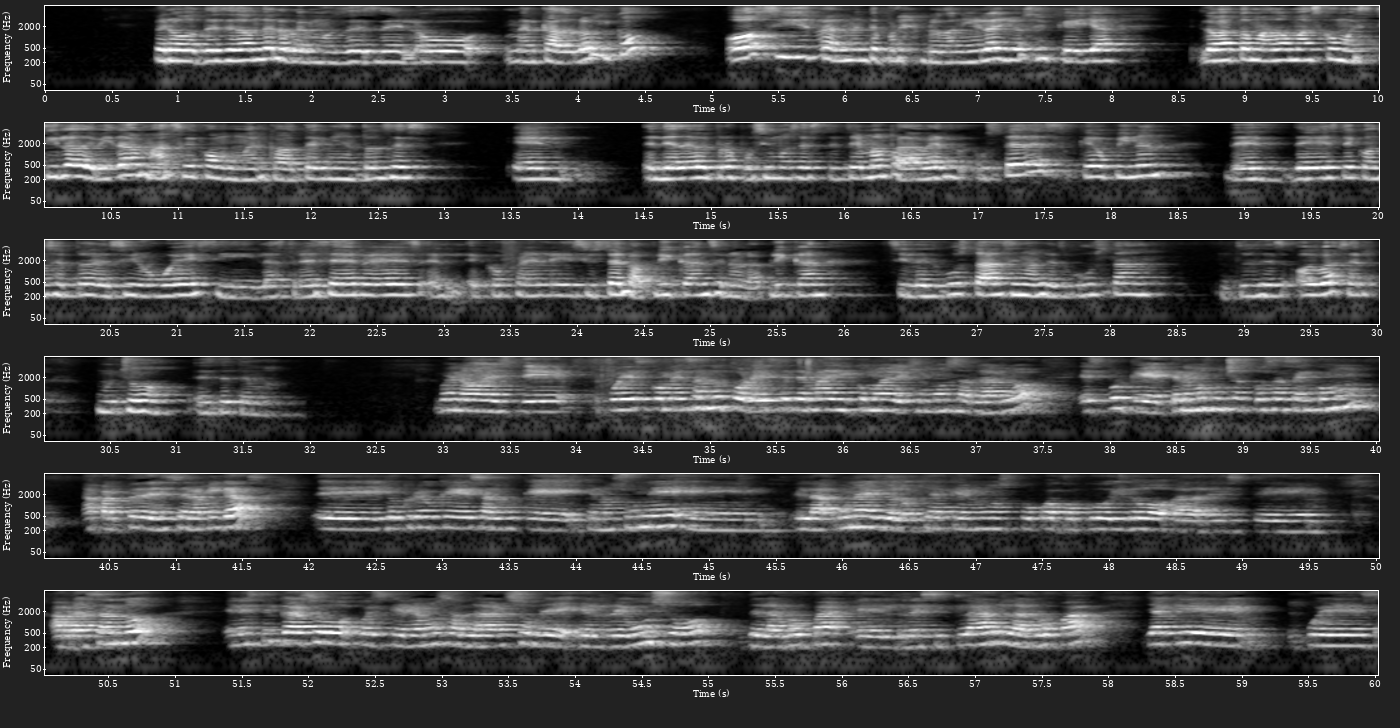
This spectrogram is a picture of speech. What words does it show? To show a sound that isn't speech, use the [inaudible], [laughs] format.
pero ¿desde dónde lo vemos? ¿Desde lo mercadológico? O si realmente, por ejemplo, Daniela, yo sé que ella lo ha tomado más como estilo de vida, más que como mercadotecnia. Entonces, el, el día de hoy propusimos este tema para ver ustedes qué opinan de, de, este concepto del Zero Waste y las tres R's, el eco-friendly, si ustedes lo aplican, si no lo aplican, si les gusta, si no les gusta. Entonces, hoy va a ser mucho este tema. Bueno, este, pues comenzando por este tema y cómo elegimos hablarlo, es porque tenemos muchas cosas en común, aparte de ser amigas. Eh, yo creo que es algo que, que nos une, en la, una ideología que hemos poco a poco ido este, abrazando. En este caso, pues queríamos hablar sobre el reuso de la ropa, el reciclar la ropa, ya que pues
